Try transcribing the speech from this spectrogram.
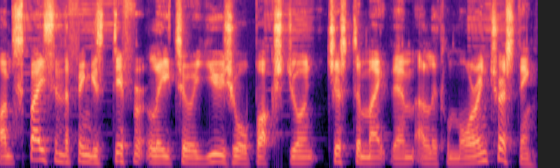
I'm spacing the fingers differently to a usual box joint just to make them a little more interesting.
